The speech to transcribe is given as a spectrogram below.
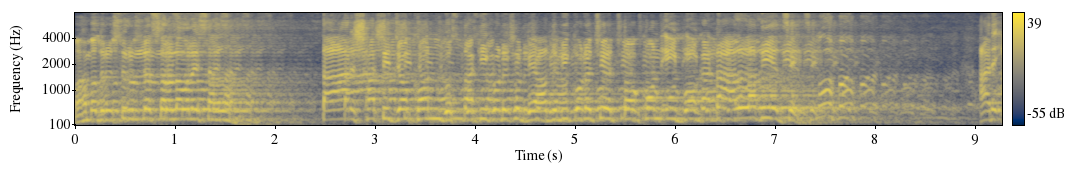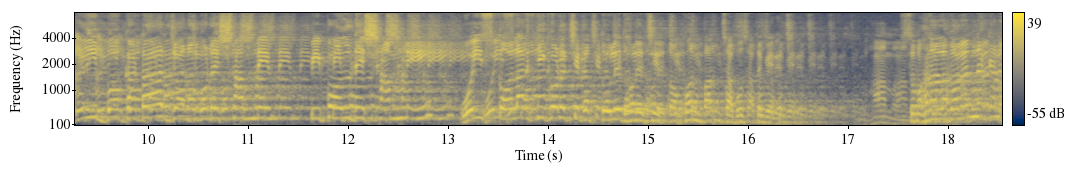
মোহাম্মদ রাসূলুল্লাহ সাল্লাল্লাহু আলাইহি সাল্লাম, তার সাথে যখন গোস্তাকি করেছে, বেয়াদবি করেছে, তখন এই বকাটা আল্লাহ দিয়েছে। আর এই বকাটা জনগণের সামনে পিপলদের সামনে, ওই স্কলার কি করেছে, এটা তুলে ধরেছে, তখন বাচ্চা বুঝতে পেরেছে। সুবহানাল্লাহ। বলেন না কেন?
